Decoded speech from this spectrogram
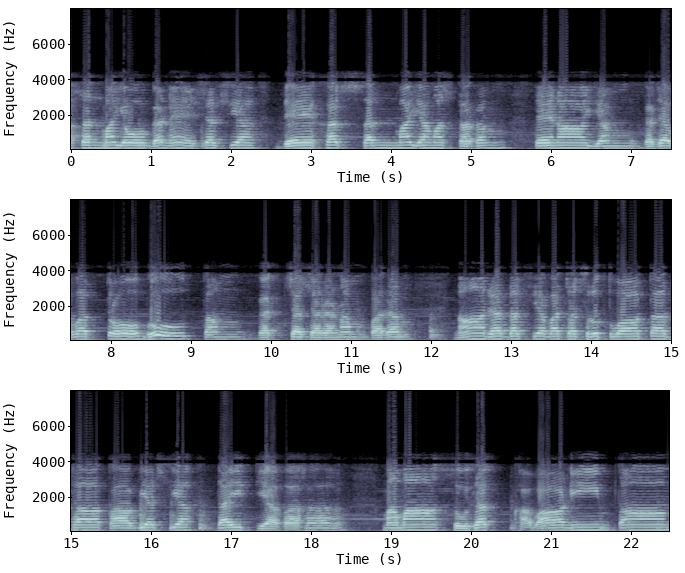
असन्मयो गणेशस्य देहः सन्मयमस्तकं तेनायं गजवक्त्रो भूतं गच्छ शरणं परम् नारदस्य वच श्रुत्वा तथा काव्यस्य दैत्यपः। ममा सुरखवाणीं तां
